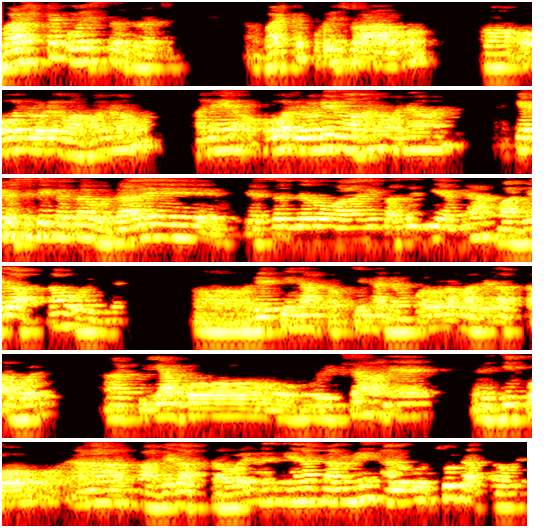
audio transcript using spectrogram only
ભ્રષ્ટ પોલીસ તંત્ર છે. ભ્રષ્ટ પોલીસ વાળાઓ ઓવરલોડેડ વાહનો અને ઓવરલોડેડ વાહનો અને કેપેસિટી કરતા વધારે પેસેન્જરો વાળાની પાસે જે એમના બાંધેલા હપ્તાઓ હોય છે. રેતીના કપચીના, ડમ્પરોના બાંધેલા આપતા હોય પિયાગો, રિક્ષા અને જીપો આના બાંધેલા આપતા હોય અને એના કારણે આ લોકો છૂટ આપતા હોય.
